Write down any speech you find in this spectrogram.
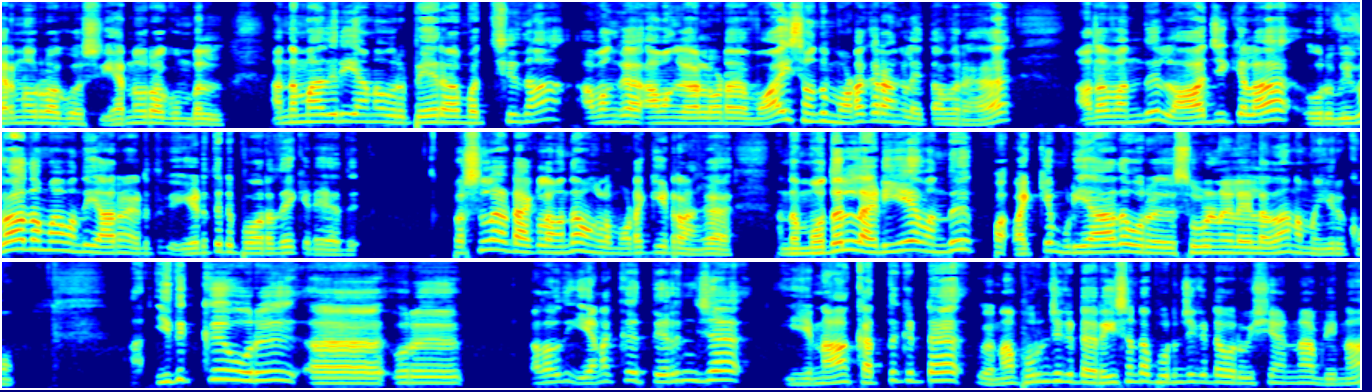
இரநூறுவா கோஸ் இரநூறுவா கும்பல். அந்த மாதிரியான ஒரு பேரை வச்சு தான் அவங்க அவங்களோட வாய்ஸ் வந்து முடக்கிறாங்களே தவிர அதை வந்து லாஜிக்கலா ஒரு விவாதமா வந்து யாரும் எடுத்து எடுத்துட்டு போறதே கிடையாது. பர்சனல் அட்டாக்ல வந்து அவங்கள முடக்கிடுறாங்க. அந்த முதல் அடியே வந்து ப- வைக்க முடியாத ஒரு சூழ்நிலையில தான் நம்ம இருக்கோம். இதுக்கு ஒரு ஒரு அதாவது எனக்கு தெரிஞ்ச நான் கத்துக்கிட்ட நான் புரிஞ்சுக்கிட்ட ரீசெண்டா புரிஞ்சுக்கிட்ட ஒரு விஷயம் என்ன அப்படின்னா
